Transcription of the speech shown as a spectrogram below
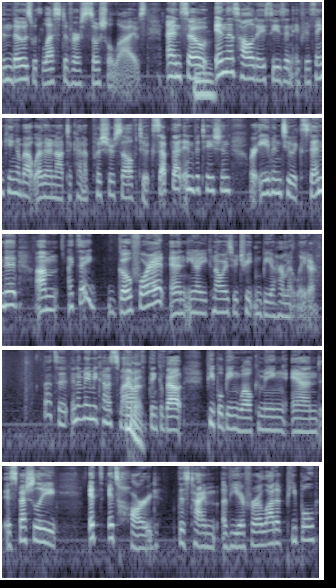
than those with less diverse social lives. And so, mm. in this holiday season, if you're thinking about whether or not to kind of push yourself to accept that invitation or even to extend it, um, I'd say go for it. And, you know, you can always retreat and be a hermit later. That's it. And it made me kind of smile Amen. to think about people being welcoming and especially it's it's hard this time of year for a lot of people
